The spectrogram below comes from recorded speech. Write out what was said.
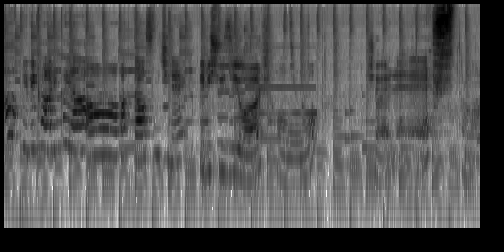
Ah bebek harika ya. Aa bak dalsın içine. Bebiş yüzüyor. Hop. Şöyle. Tamam.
